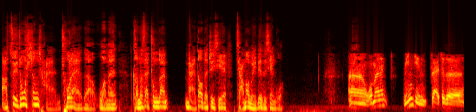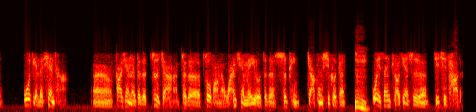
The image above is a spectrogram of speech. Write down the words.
啊，最终生产出来的我们可能在终端买到的这些假冒伪劣的鲜果？嗯，我们民警在这个窝点的现场，嗯，发现了这个制假这个作坊呢，完全没有这个食品加工许可证，嗯。卫生条件是极其差的，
